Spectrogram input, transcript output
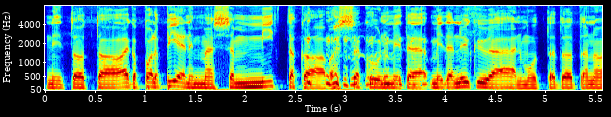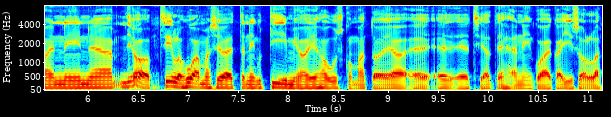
Niin tota, aika paljon pienemmässä mittakaavassa kuin mitä, mitä nykyään, mutta tota noin, niin, ää, joo, silloin huomasin jo, että niinku tiimi on ihan uskomaton ja et, et, et siellä tehdään niinku aika isolla,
